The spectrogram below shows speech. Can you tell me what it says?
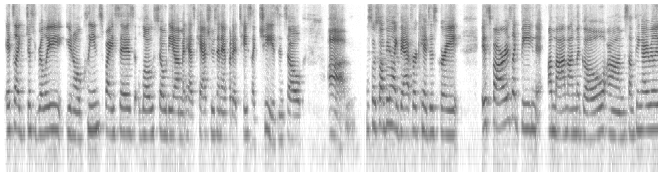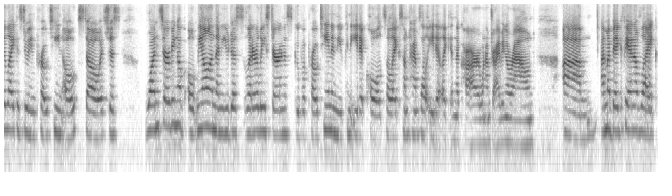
it's like just really, you know, clean spices, low sodium. It has cashews in it, but it tastes like cheese. And so um so something like that for kids is great. As far as like being a mom on the go, um, something I really like is doing protein oats. So it's just one serving of oatmeal and then you just literally stir in a scoop of protein and you can eat it cold. So like sometimes I'll eat it like in the car when I'm driving around. Um, I'm a big fan of like,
